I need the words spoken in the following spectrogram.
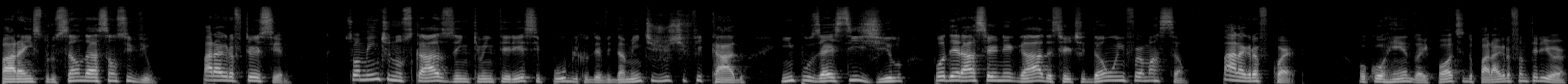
para a instrução da ação civil. Parágrafo 3. Somente nos casos em que o interesse público devidamente justificado impuser sigilo, poderá ser negada certidão ou informação. Parágrafo 4. Ocorrendo a hipótese do parágrafo anterior,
